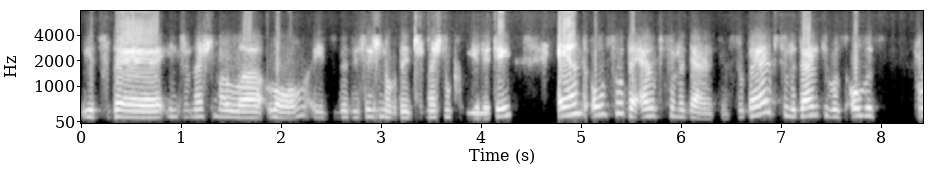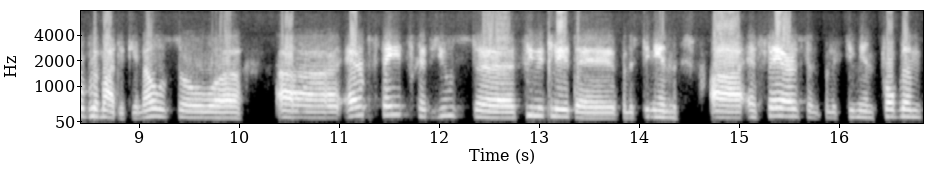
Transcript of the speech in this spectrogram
it's the international uh, law, it's the decision of the international community, and also the Arab solidarity. So the Arab solidarity was always problematic, you know. So uh, uh, Arab states had used uh, cynically the Palestinian uh, affairs and Palestinian problem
